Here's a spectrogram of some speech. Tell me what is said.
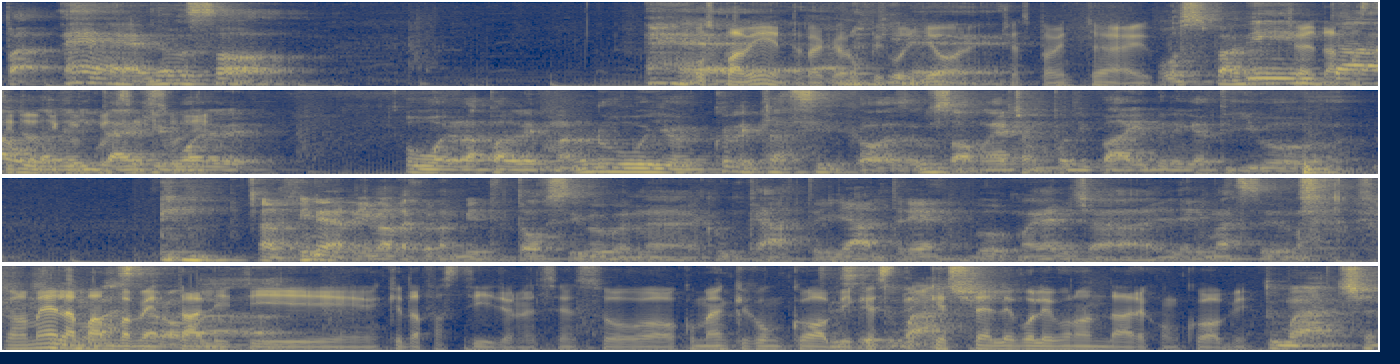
pa- eh, non lo so. Eh, O spaventa perché i fine- coglioni. Cioè, spaventa, O spaventa, Cioè, dà fastidio di quel è che senso vuole, o vuole la palla in mano lui, o quelle classiche cose. Non so, magari c'è un po' di vibe negativo. Alla fine arriva da quell'ambiente tossico con, eh, con Kat e gli altri, eh. Boh, magari gli è rimasto. Secondo me è la mamba rimasta roba- mentality che dà fastidio, nel senso, come anche con Kobe, Sì, sì, che, che stelle volevano andare con Kobe. Too much.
